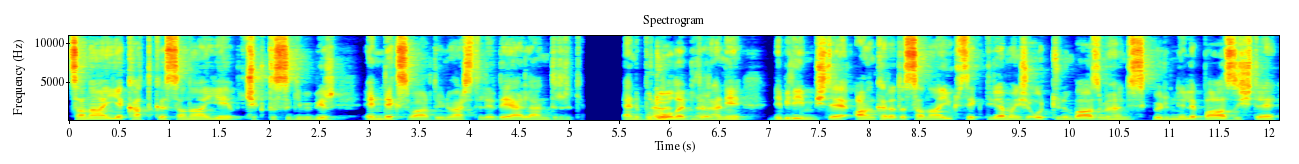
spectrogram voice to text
Sanayiye katkı, sanayiye çıktısı gibi bir endeks vardı üniversiteleri değerlendirirken. Yani bu da evet, olabilir. Evet. Hani ne bileyim işte Ankara'da sanayi yüksek değil ama işte ODTÜ'nün bazı mühendislik bölümleriyle bazı işte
